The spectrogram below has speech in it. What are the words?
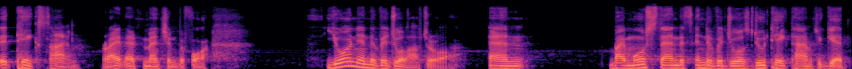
It takes time right? I've mentioned before. You're an individual after all. And by most standards, individuals do take time to get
